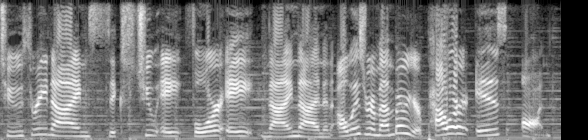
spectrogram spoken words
239 628 4899. And always remember your power on.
